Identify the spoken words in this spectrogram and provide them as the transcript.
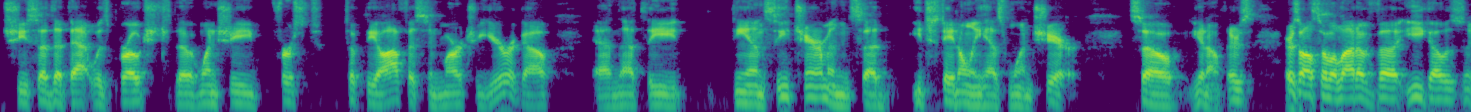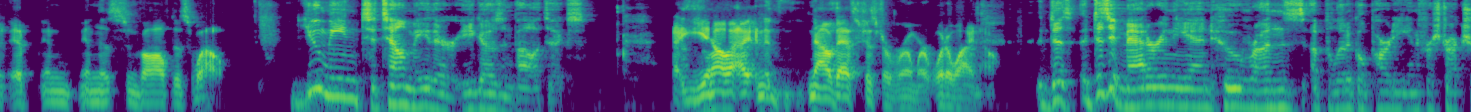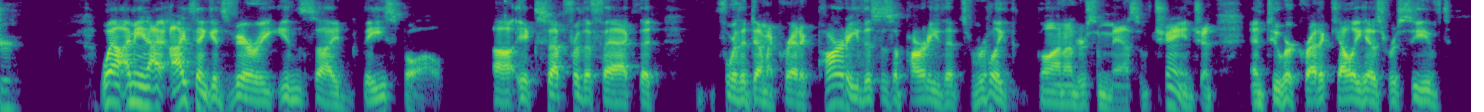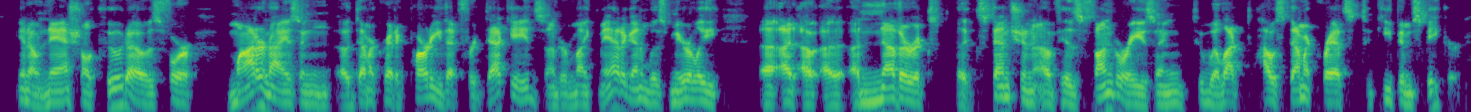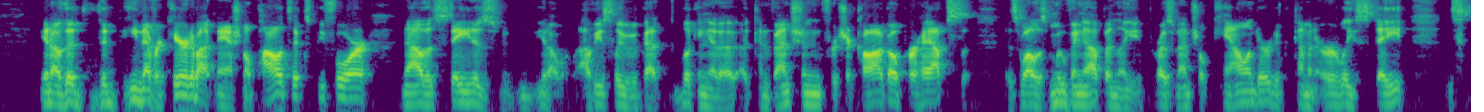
She said that that was broached the, when she first took the office in March a year ago, and that the DNC chairman said each state only has one chair. So you know, there's there's also a lot of uh, egos in in this involved as well. You mean to tell me there are egos in politics? Uh, you know, I, now that's just a rumor. What do I know? Does does it matter in the end who runs a political party infrastructure? Well, I mean, I, I think it's very inside baseball, uh, except for the fact that for the Democratic Party, this is a party that's really gone under some massive change. And and to her credit, Kelly has received you know national kudos for modernizing a Democratic Party that for decades under Mike Madigan was merely uh, a, a, another ex- extension of his fundraising to elect House Democrats to keep him Speaker. You know that he never cared about national politics before. Now the state is, you know, obviously we've got looking at a, a convention for Chicago, perhaps as well as moving up in the presidential calendar to become an early state.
